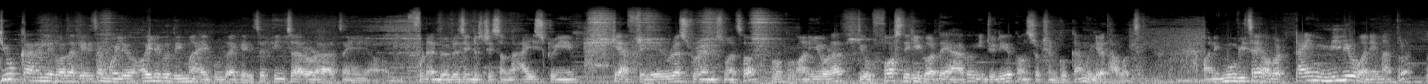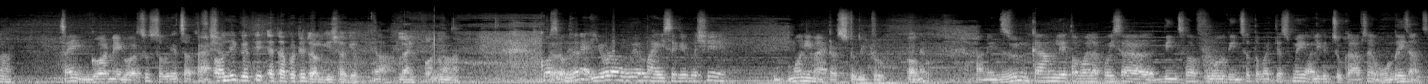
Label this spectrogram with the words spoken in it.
त्यो कारणले गर्दाखेरि चाहिँ मैले अहिलेको दिनमा आइपुग्दाखेरि चाहिँ तिन चारवटा चाहिँ फुड एन्ड बेभरेज इन्डस्ट्रीसँग आइसक्रिम क्याफे रेस्टुरेन्ट्समा छ। अनि एउटा त्यो फर्स्टदेखि गर्दै आएको इन्टेरियर कन्स्ट्रक्सनको काम यथावत छ। अनि मुभी चाहिँ अब टाइम मिल्यो भने मात्र चाहिँ गर्ने गर्छु सो इट्स अ प्यासन अलिकति यतापट्टि ढल्किसक्यो। लाइफ भनौँ न कस्तो हुन्छ नि एउटा उमेरमा आइसकेपछि money matters to be true होइन? अनि जुन कामले तपाईँलाई पैसा दिन्छ फ्लो दिन्छ तपाईँ त्यसमै अलिकति झुकाव चाहिँ हुँदै जान्छ।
